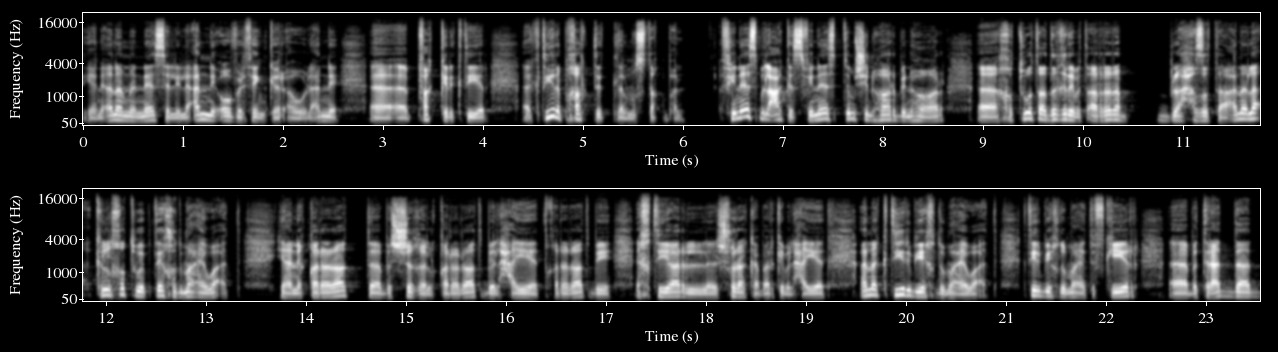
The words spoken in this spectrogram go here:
يعني أنا من الناس اللي لأني أوفر ثينكر أو لأني آه، آه، بفكر كتير كتير بخطط للمستقبل. في ناس بالعكس في ناس بتمشي نهار بنهار خطوتها دغري بتقررها بلحظتها. أنا لأ كل خطوة بتاخد معي وقت. يعني قرارات بالشغل قرارات بالحياة قرارات باختيار الشركاء بركي بالحياة أنا كتير بياخدوا معي وقت. كتير بياخدوا معي تفكير آه، بتردد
